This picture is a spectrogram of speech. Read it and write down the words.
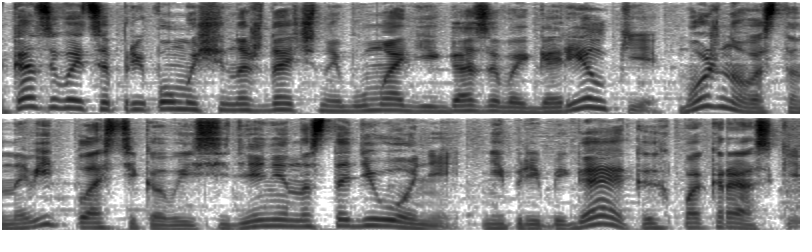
Оказывается, при помощи наждачной бумаги и газовой горелки можно восстановить пластиковые сиденья на стадионе, не прибегая к их покраске.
